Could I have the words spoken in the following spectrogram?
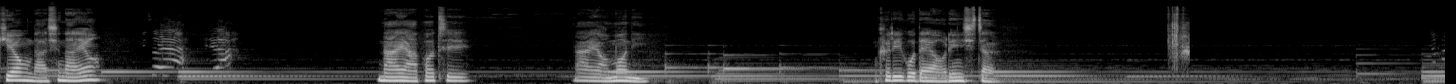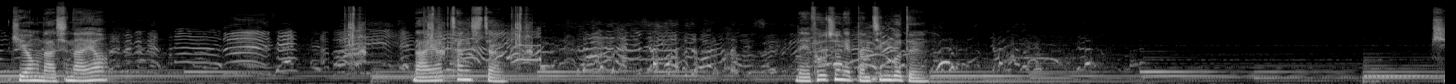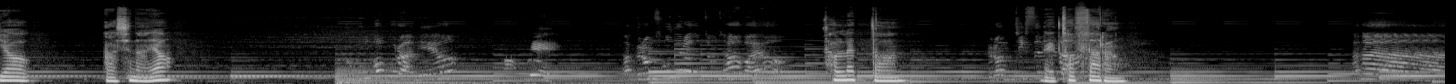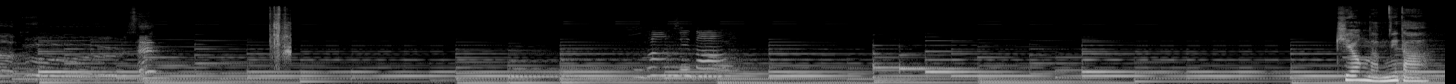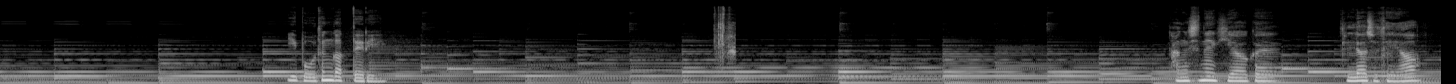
기억나시나요? 나의 아버지, 나의 어머니, 그리고 내 어린 시절. 기억나시나요? 나의 학창 시절. 내 소중했던 친구들. 기억 나시나요? 그분 커플 아니에요? 아, 예. 아, 그럼 손이라도 좀 잡아봐요. 설렜던 그럼 찍습니다. 내 첫사랑. 하나, 둘, 셋. 감사합니다. 기억납니다. 이 모든 것들이 당신의 기억을 들려주세요.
